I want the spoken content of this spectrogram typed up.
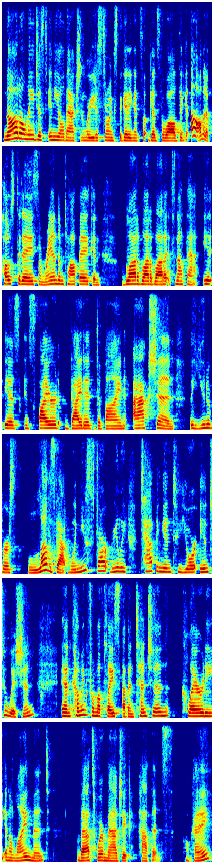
Not only just any old action where you're just throwing spaghetti against, the wall and thinking, oh, I'm going to post today some random topic and blah, blah, blah, blah. It's not that. It is inspired, guided, divine action. The universe loves that. When you start really tapping into your intuition and coming from a place of intention, clarity, and alignment, that's where magic happens. Okay.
